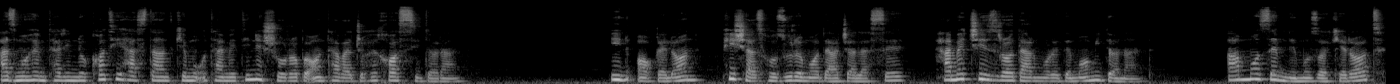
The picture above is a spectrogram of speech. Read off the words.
از مهمترین نکاتی هستند که معتمدین شورا به آن توجه خاصی دارند. این عاقلان پیش از حضور ما در جلسه همه چیز را در مورد ما می دانند. اما ضمن مذاکرات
